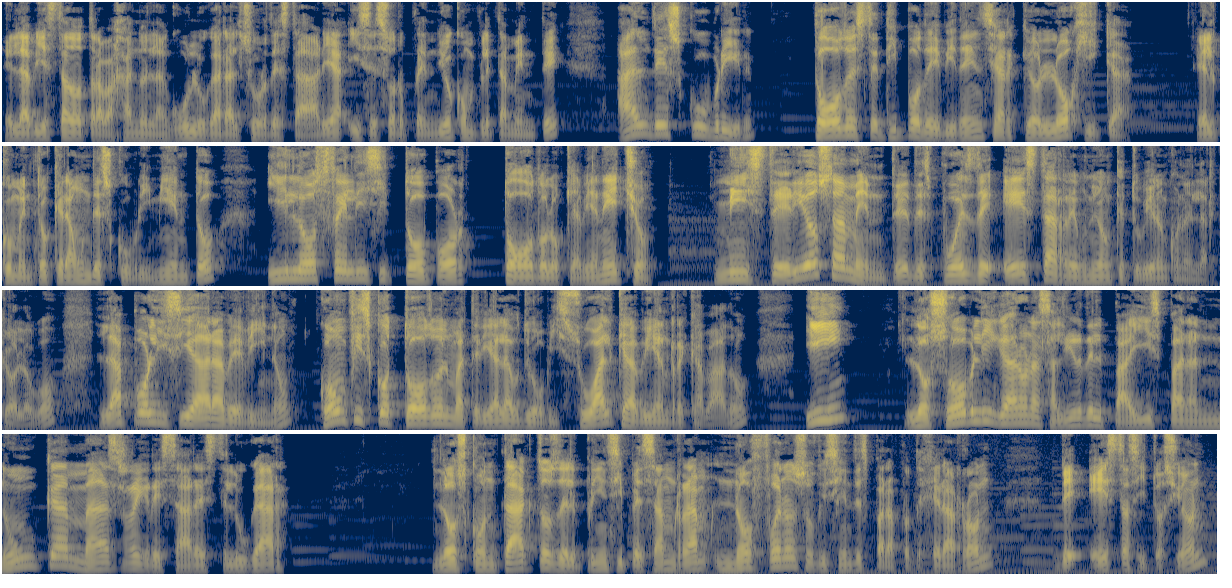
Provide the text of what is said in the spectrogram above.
Él había estado trabajando en algún lugar al sur de esta área y se sorprendió completamente al descubrir todo este tipo de evidencia arqueológica. Él comentó que era un descubrimiento y los felicitó por todo lo que habían hecho. Misteriosamente, después de esta reunión que tuvieron con el arqueólogo, la policía árabe vino, confiscó todo el material audiovisual que habían recabado y los obligaron a salir del país para nunca más regresar a este lugar. Los contactos del príncipe Sam Ram no fueron suficientes para proteger a Ron de esta situación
